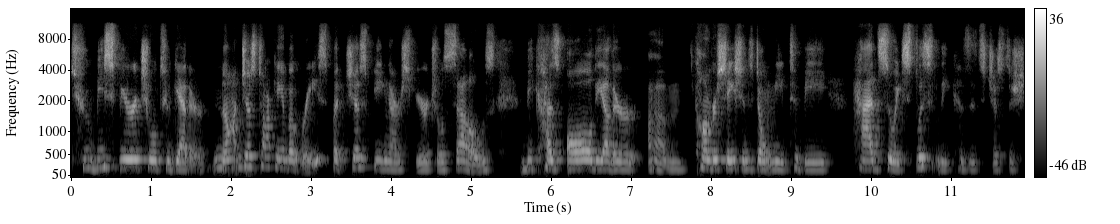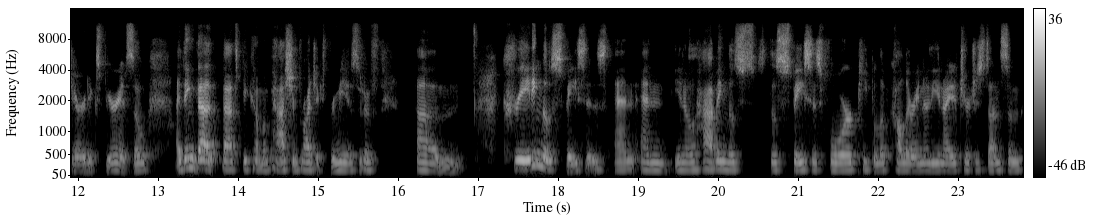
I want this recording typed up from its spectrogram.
to be spiritual together, not just talking about race, but just being our spiritual selves, because all the other um, conversations don't need to be had so explicitly because it's just a shared experience. So I think that that's become a passion project for me is sort of um, creating those spaces and and you know having those those spaces for people of color. I know the United Church has done some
